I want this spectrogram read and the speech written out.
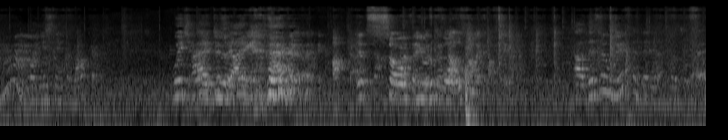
Mm. when you sniff a marker, which I I do like. It's so beautiful. This does not smell like coffee. uh, there's a whiff and then that goes away.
